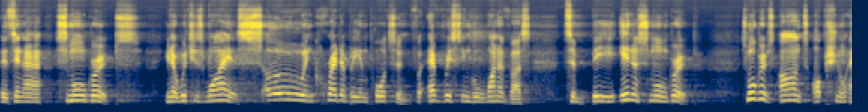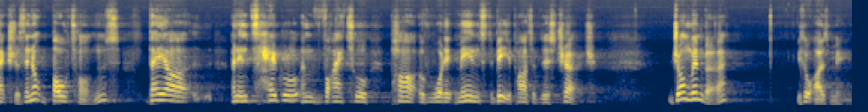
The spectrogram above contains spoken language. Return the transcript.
It's in our small groups, you know, which is why it's so incredibly important for every single one of us to be in a small group. Small groups aren't optional extras, they're not bolt ons, they are an integral and vital part of what it means to be part of this church. John Wimber, you thought I was mean.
